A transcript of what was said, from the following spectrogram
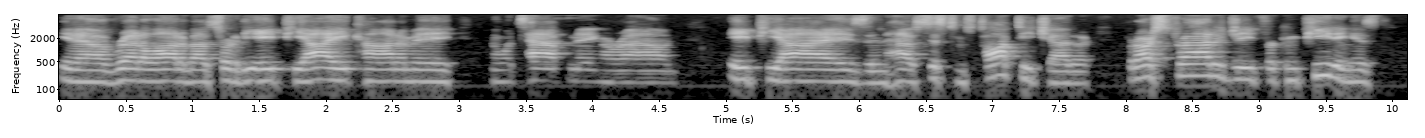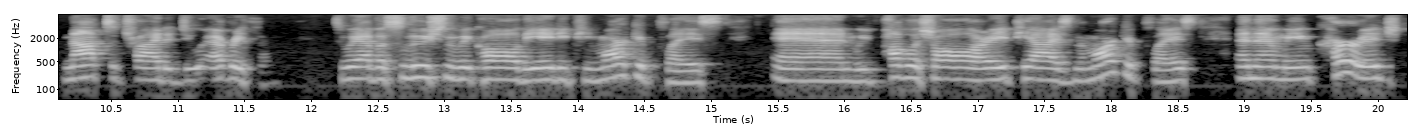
You know, have read a lot about sort of the API economy and what's happening around APIs and how systems talk to each other. But our strategy for competing is not to try to do everything. So we have a solution we call the ADP Marketplace, and we publish all our APIs in the marketplace, and then we encourage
